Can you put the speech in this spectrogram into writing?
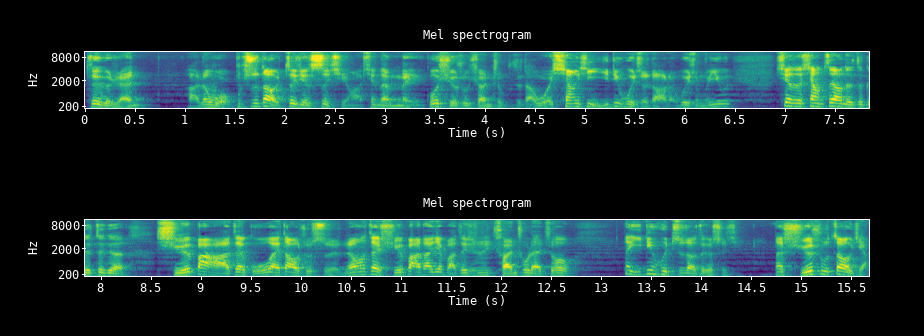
这个人啊，那我不知道这件事情啊，现在美国学术圈知不知道？我相信一定会知道的。为什么？因为现在像这样的这个这个学霸啊，在国外到处是，然后在学霸大家把这些东西传出来之后，那一定会知道这个事情。那学术造假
